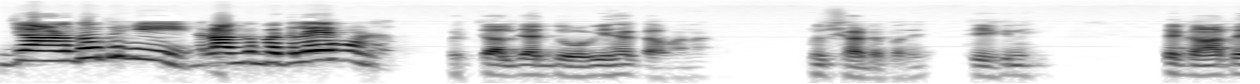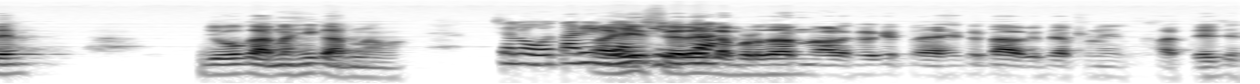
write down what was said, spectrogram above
ਜਾਣ ਦੋ ਤੁਸੀਂ ਰੰਗ ਬਦਲੇ ਹੁਣ। ਉਹ ਚੱਲ ਜਾ ਜੋ ਵੀ ਹੈਗਾ ਵਾ ਨਾ ਛੱਡ ਪਰੇ ਠੀਕ ਨਹੀਂ ਤੇ ਗਾਂ ਤੇ ਜੋ ਕਰਨਾ ਹੀ ਕਰਨਾ ਵਾ। ਚਲੋ ਉਹ ਤੁਹਾਡੀ ਗੱਲ ਅਸੀਂ ਠੀਕ ਸਵੇਰੇ ਆ। ਲੰਬੜਦਾਰ ਨਾਲ ਕਰਕੇ ਪੈਸੇ ਕਢਾ ਕੇ ਤੇ ਆਪਣੇ ਖਾਤੇ 'ਚ।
